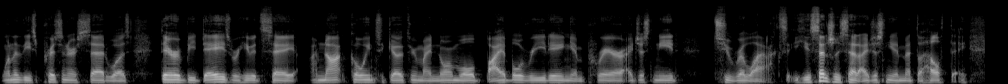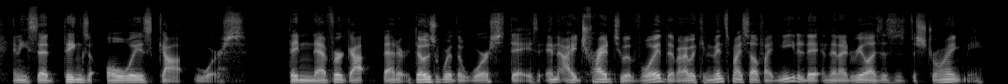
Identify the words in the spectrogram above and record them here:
one of these prisoners said was there would be days where he would say, "I'm not going to go through my normal Bible reading and prayer. I just need to relax." He essentially said, "I just need a mental health day," and he said things always got worse. They never got better. Those were the worst days, and I tried to avoid them. And I would convince myself I needed it, and then I'd realize this is destroying me.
